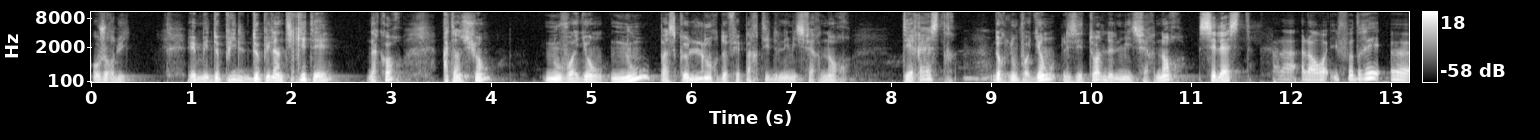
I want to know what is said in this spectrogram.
aujourd'hui. Et mais depuis, depuis l'Antiquité, d'accord? Attention, nous voyons, nous, parce que Lourdes fait partie de l'hémisphère nord terrestre, donc nous voyons les étoiles de l'hémisphère nord céleste. Voilà, alors il faudrait euh,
